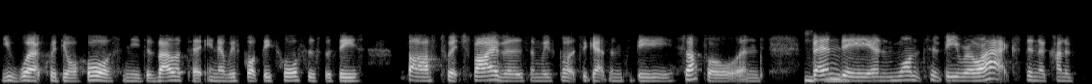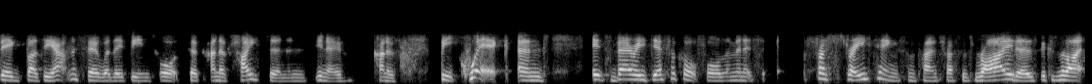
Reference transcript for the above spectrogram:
you work with your horse and you develop it. You know, we've got these horses with these fast twitch fibers and we've got to get them to be supple and mm-hmm. bendy and want to be relaxed in a kind of big buzzy atmosphere where they've been taught to kind of heighten and you know kind of be quick and it's very difficult for them and it's frustrating sometimes for us as riders because we're like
